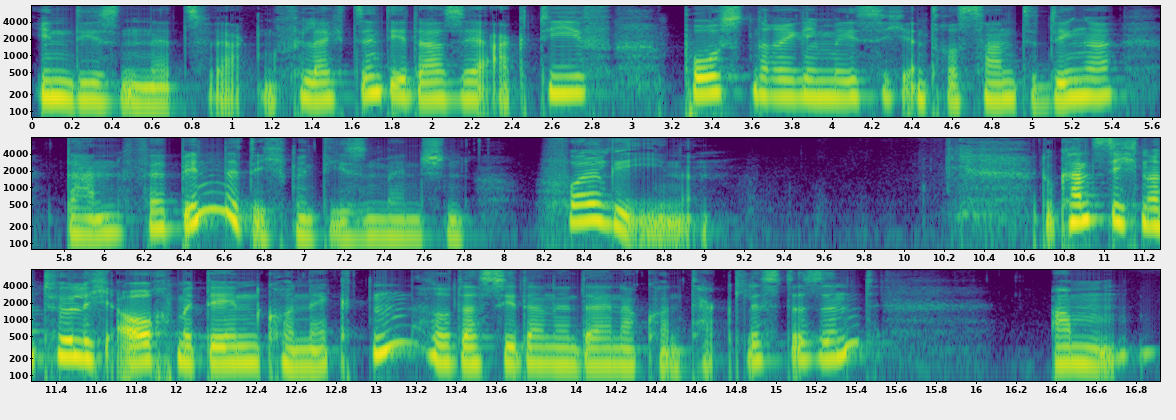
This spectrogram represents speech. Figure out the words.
in diesen Netzwerken. Vielleicht sind die da sehr aktiv, posten regelmäßig interessante Dinge. Dann verbinde dich mit diesen Menschen. Folge ihnen. Du kannst dich natürlich auch mit denen connecten, sodass sie dann in deiner Kontaktliste sind. Am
